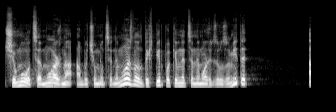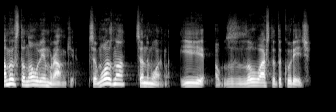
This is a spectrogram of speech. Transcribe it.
чому це можна або чому це не можна, до тих пір, поки вони це не можуть зрозуміти. А ми встановлюємо рамки. Це можна, це не можна. І зауважте таку річ,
